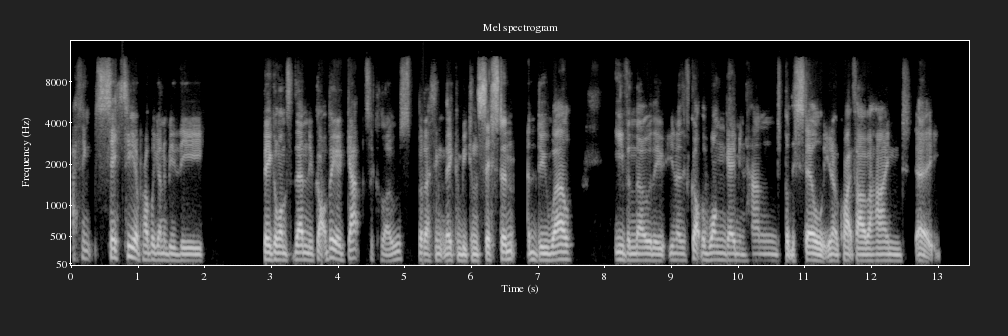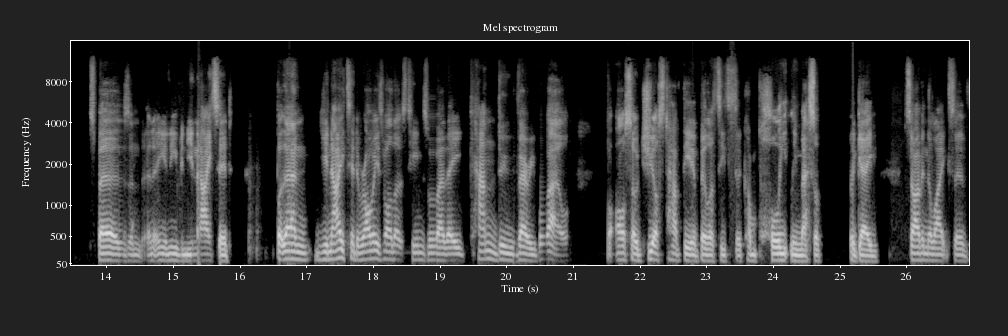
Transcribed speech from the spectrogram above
I think City are probably going to be the bigger one to them. They've got a bigger gap to close, but I think they can be consistent and do well, even though they, you know, they've got the one game in hand, but they're still, you know, quite far behind uh, Spurs and, and even United. But then United are always one of those teams where they can do very well, but also just have the ability to completely mess up the game. So having the likes of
